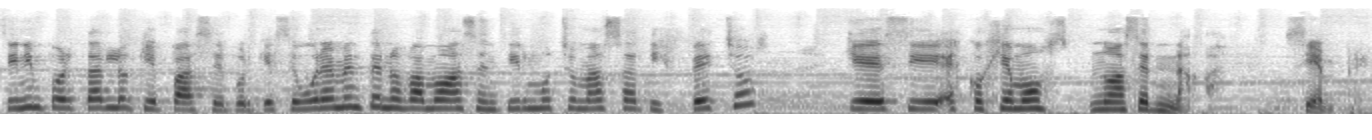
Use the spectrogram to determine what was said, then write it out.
sin importar lo que pase, porque seguramente nos vamos a sentir mucho más satisfechos que si escogemos no hacer nada, siempre.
